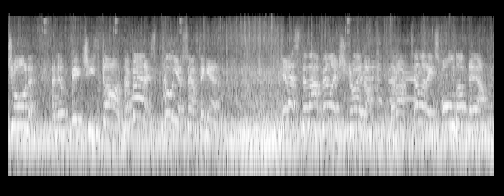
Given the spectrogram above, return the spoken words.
Jonah, and the Vichy's gone! Havanas, pull yourself together! Get us to that village, driver! Their artillery's holed up there!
